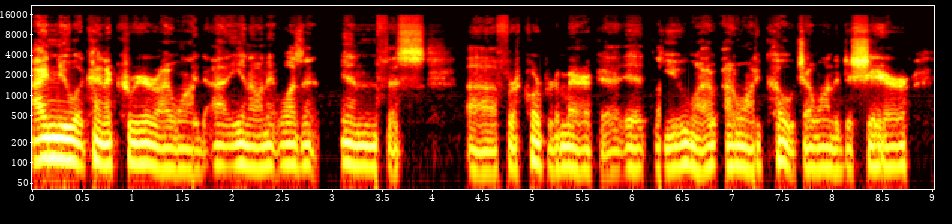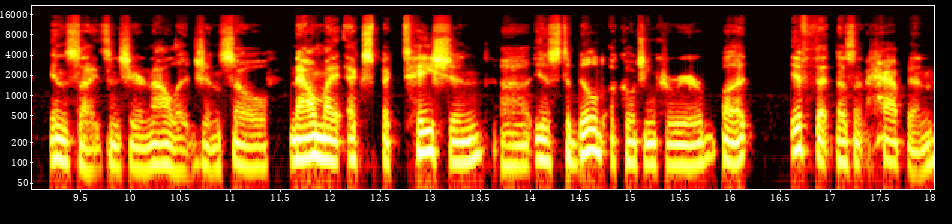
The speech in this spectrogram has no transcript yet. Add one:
i knew what kind of career i wanted uh, you know and it wasn't in this uh, for corporate america it like you I, I wanted to coach i wanted to share insights and share knowledge. And so now my expectation uh, is to build a coaching career. But if that doesn't happen,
